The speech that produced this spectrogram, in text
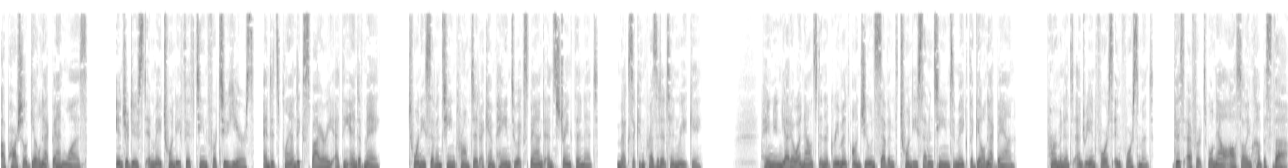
A partial gillnet ban was introduced in May 2015 for two years, and its planned expiry at the end of May 2017 prompted a campaign to expand and strengthen it. Mexican President Enrique Peña Nieto announced an agreement on June 7, 2017 to make the Gillnet ban permanent and reinforce enforcement. This effort will now also encompass the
